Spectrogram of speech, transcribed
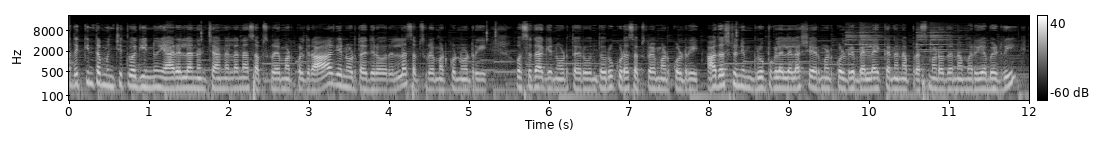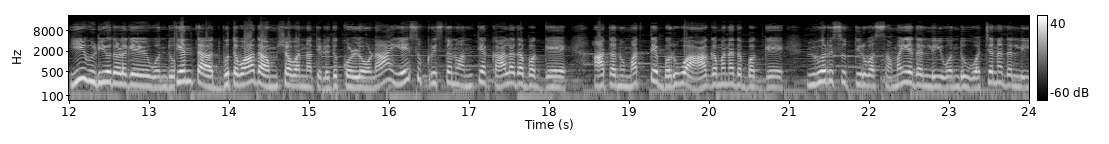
ಅದಕ್ಕಿಂತ ಮುಂಚಿತವಾಗಿ ಇನ್ನು ಯಾರೆಲ್ಲ ನನ್ನ ಚಾನಲ್ ಅನ್ನ ಸಬ್ಸ್ಕ್ರೈಬ್ ಮಾಡ್ಕೊಳ್ತೀರ, ಹಾಗೆ ನೋಡ್ತಾ ಇದ್ದೀರೋ ಅವರೆಲ್ಲ ಸಬ್ಸ್ಕ್ರೈಬ್ ಮಾಡ್ಕೊಂಡು ನೋಡ್ರಿ. ಹೊಸದಾಗಿ ನೋಡ್ತಾ ಇರುವಂಥವ್ರು ಕೂಡ ಸಬ್ಸ್ಕ್ರೈಬ್ ಮಾಡ್ಕೊಳ್ರಿ. ಆದಷ್ಟು ನಿಮ್ ಗ್ರೂಪ್ಗಳಲ್ಲೆಲ್ಲ ಶೇರ್ ಮಾಡ್ಕೊಳ್ರಿ. ಬೆಲ್ ಐಕನ್ ಅನ್ನ ಪ್ರೆಸ್ ಮಾಡೋದನ್ನ ಮರೆಯಬೇಡ್ರಿ. ಈ ವಿಡಿಯೋದೊಳಗೆ ಒಂದು ಅತ್ಯಂತ ಅದ್ಭುತವಾದ ಅಂಶವನ್ನ ತಿಳಿದುಕೊಳ್ಳೋಣ. ಯೇಸು ಕ್ರಿಸ್ತನು ಅಂತ್ಯ ಕಾಲದ ಬಗ್ಗೆ ಆತನು ಮತ್ತೆ ಬರುವ ಆಗಮನದ ಬಗ್ಗೆ ವಿವರಿಸುತ್ತಿರುವ ಸಮಯದಲ್ಲಿ ಒಂದು ವಚನದಲ್ಲಿ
